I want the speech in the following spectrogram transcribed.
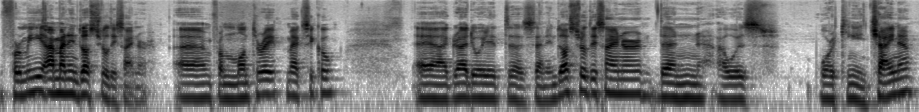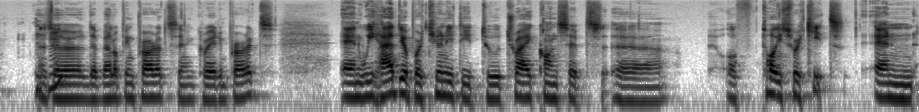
for me, I'm an industrial designer. I'm from Monterrey, Mexico. Uh, I graduated as an industrial designer. Then I was working in China as a developing products and creating products. And we had the opportunity to try concepts uh, of toys for kids. And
